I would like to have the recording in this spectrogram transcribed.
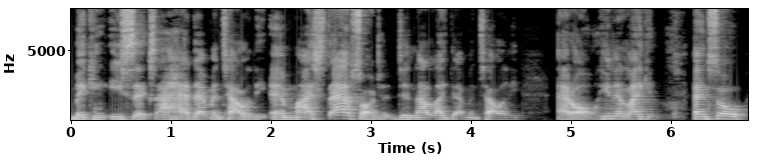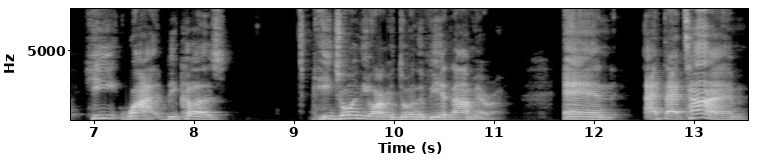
making E6. I had that mentality. And my staff sergeant did not like that mentality at all. He didn't like it. And so he, why? Because he joined the army during the Vietnam era. And at that time,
